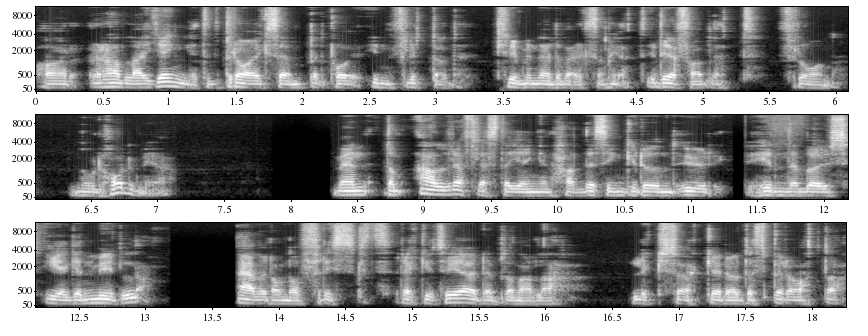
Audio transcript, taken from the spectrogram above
har Ralla-gänget ett bra exempel på inflyttad kriminell verksamhet. I det fallet från Nordholmia. Men de allra flesta gängen hade sin grund ur Hindenburgs egen mylla. Även om de friskt rekryterade bland alla lycksökare och desperata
